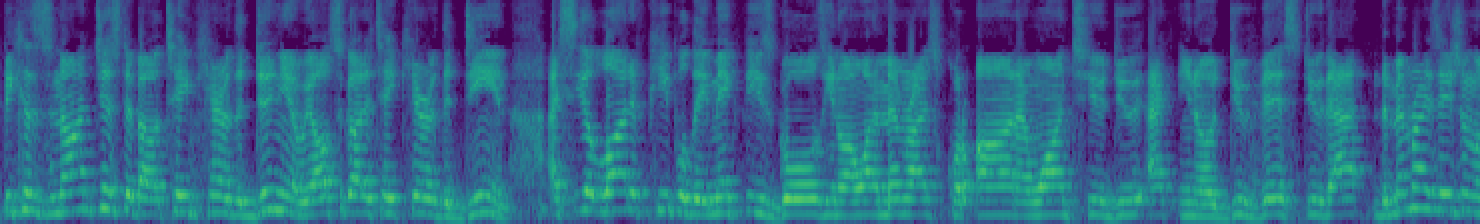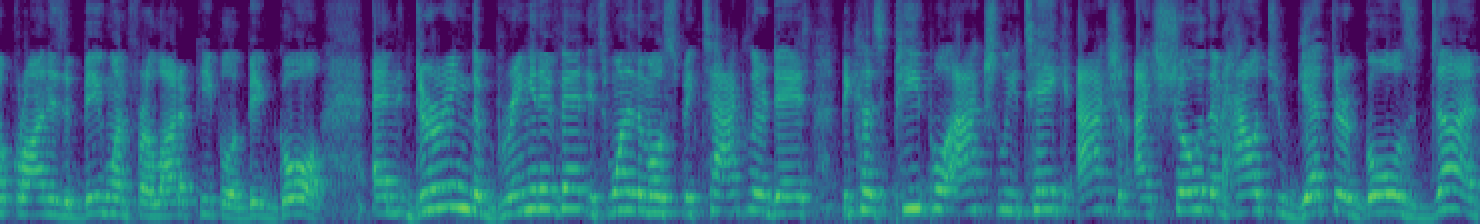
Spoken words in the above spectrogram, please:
Because it's not just about taking care of the dunya, we also got to take care of the deen. I see a lot of people, they make these goals, you know, I want to memorize Quran, I want to do, you know, do this, do that. The memorization of the Quran is a big one for a lot of people, a big goal. And during the Bring It event, it's one of the most spectacular days because people actually take action. I show them how to get their goals done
